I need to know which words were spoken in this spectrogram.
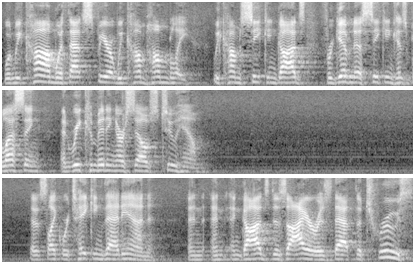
When we come with that spirit, we come humbly. We come seeking God's forgiveness, seeking His blessing, and recommitting ourselves to Him. That it's like we're taking that in. And, and, and God's desire is that the truth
